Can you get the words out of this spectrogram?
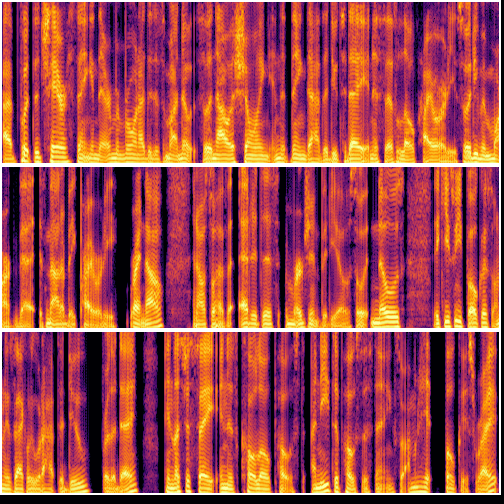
I put the chair thing in there. Remember when I did this in my notes? So now it's showing in the thing that I have to do today, and it says low priority. So it even marked that it's not a big priority right now, and I also has to edit this emergent video. So it knows it keeps me focused on exactly what I have to do for the day. And let's just say in this colo post, I need to post this thing, so I'm gonna hit focus, right?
